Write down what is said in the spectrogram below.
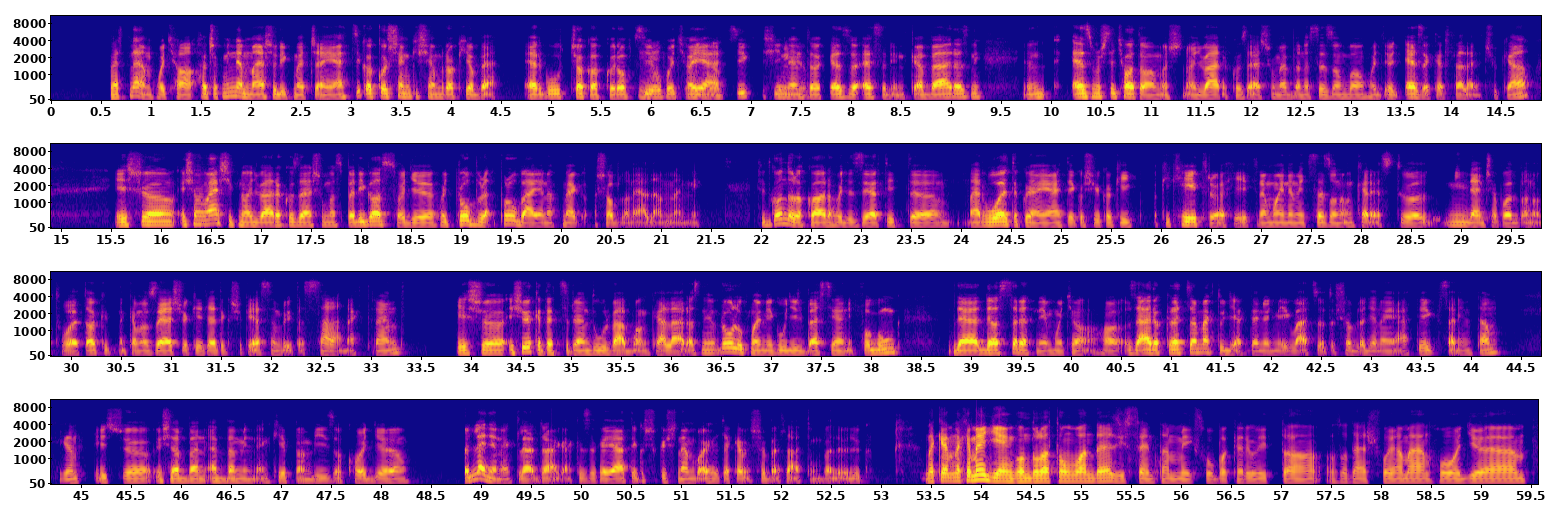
mert nem, hogyha ha csak minden második meccsen játszik, akkor senki sem rakja be. Ergo csak akkor opció, mm. hogyha Igen. játszik, és innentől Igen. kezdve ez szerint kell beárazni. Ez most egy hatalmas nagy várakozásom ebben a szezonban, hogy, hogy ezeket felejtsük el. És, és a másik nagy várakozásom az pedig az, hogy, hogy próbáljanak meg a sablon ellen menni. És itt gondolok arra, hogy azért itt már voltak olyan játékosok, akik, akik hétről hétre, majdnem egy szezonon keresztül minden csapatban ott voltak. Itt nekem az első két játékos, aki eszembe jut, a Salah meg Trent. És, és őket egyszerűen durvábban kell árazni. Róluk majd még úgy is beszélni fogunk, de, de azt szeretném, hogyha ha az árak egyszer meg tudják tenni, hogy még változatosabb legyen a játék, szerintem. Igen. És, és ebben, ebben mindenképpen bízok, hogy, hogy legyenek le drágák ezek a játékosok, és nem baj, hogyha kevesebbet látunk belőlük. Nekem, nekem egy ilyen gondolatom van, de ez is szerintem még szóba kerül itt a, az adás folyamán, hogy,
